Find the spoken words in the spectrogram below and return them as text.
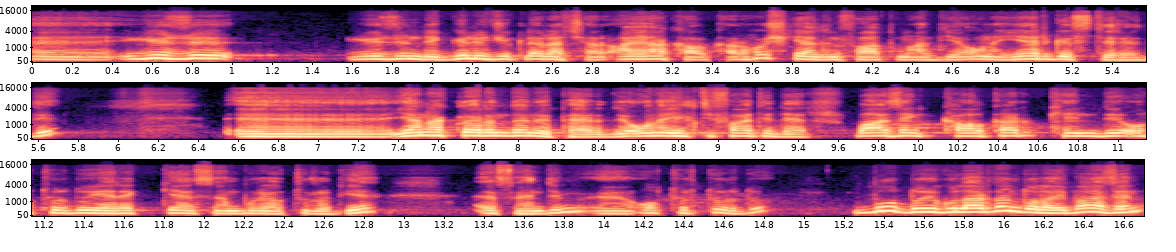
e, yüzü yüzünde gülücükler açar, ayağa kalkar, hoş geldin Fatıma diye ona yer gösterirdi. Ee, yanaklarından öperdi, ona iltifat eder. Bazen kalkar kendi oturduğu yere gelsen buraya oturur diye efendim e, oturturdu. Bu duygulardan dolayı bazen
